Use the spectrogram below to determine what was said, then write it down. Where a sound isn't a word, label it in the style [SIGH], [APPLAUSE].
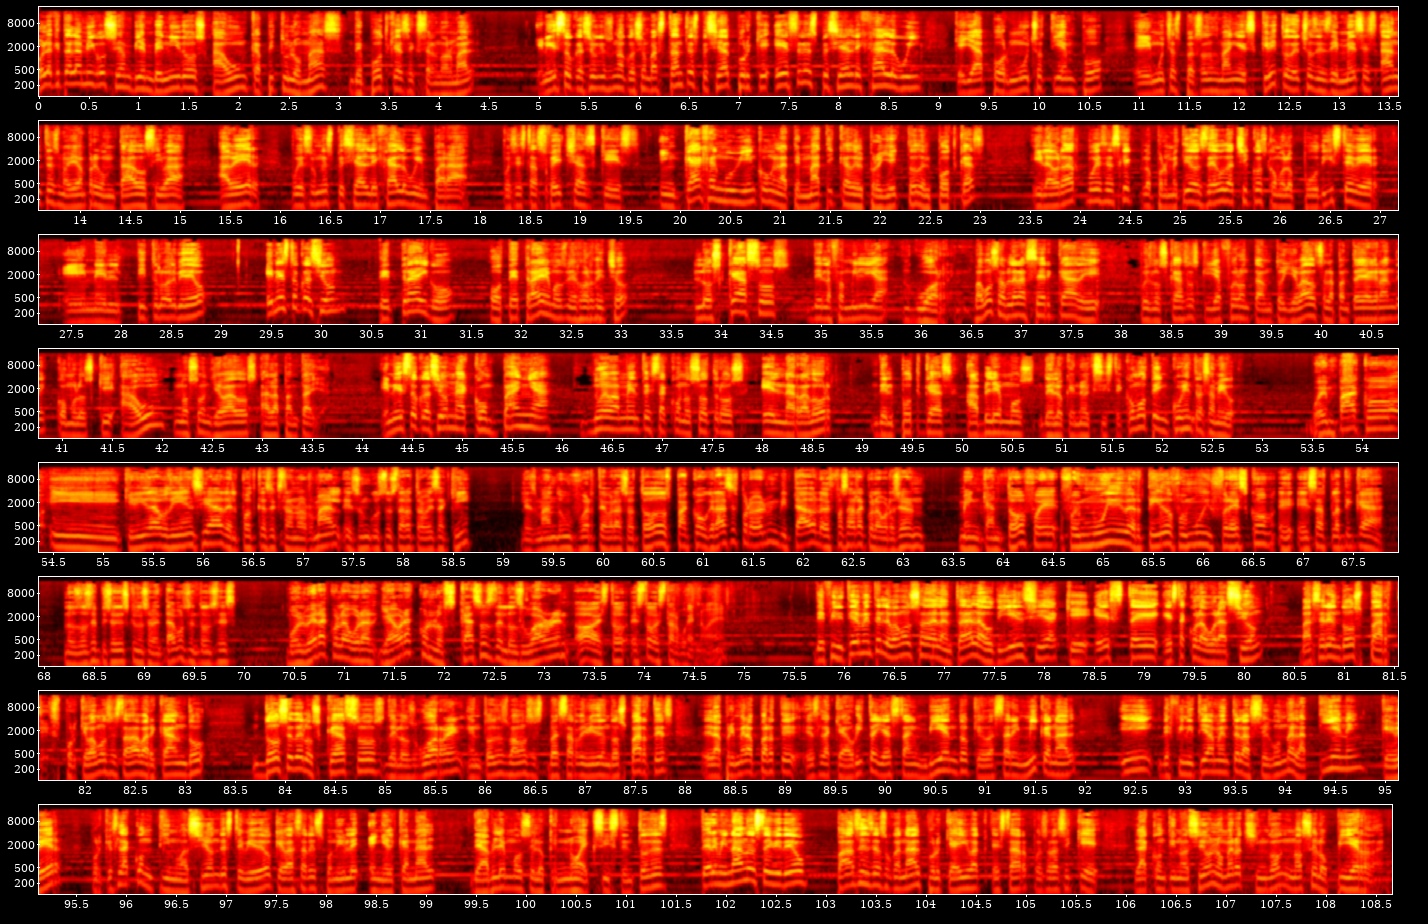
Hola, ¿qué tal amigos? Sean bienvenidos a un capítulo más de Podcast Extra Normal. En esta ocasión es una ocasión bastante especial porque es el especial de Halloween que ya por mucho tiempo eh, muchas personas me han escrito. De hecho, desde meses antes me habían preguntado si iba a haber pues un especial de Halloween para pues estas fechas que encajan muy bien con la temática del proyecto del podcast. Y la verdad pues es que lo prometido es deuda chicos, como lo pudiste ver en el título del video. En esta ocasión te traigo, o te traemos mejor dicho, los casos de la familia Warren. Vamos a hablar acerca de pues los casos que ya fueron tanto llevados a la pantalla grande como los que aún no son llevados a la pantalla. En esta ocasión me acompaña nuevamente está con nosotros el narrador del podcast Hablemos de lo que no existe. ¿Cómo te encuentras, amigo? Buen Paco y querida audiencia del podcast Extra Normal, es un gusto estar otra vez aquí. Les mando un fuerte abrazo a todos. Paco, gracias por haberme invitado. La vez pasada la colaboración me encantó, fue, fue muy divertido, fue muy fresco eh, esa plática, los dos episodios que nos aventamos. Entonces, volver a colaborar. Y ahora con los casos de los Warren, oh, esto, esto va a estar bueno, ¿eh? Definitivamente le vamos a adelantar a la audiencia que este, esta colaboración va a ser en dos partes, porque vamos a estar abarcando 12 de los casos de los Warren, entonces vamos va a estar dividido en dos partes. La primera parte es la que ahorita ya están viendo, que va a estar en mi canal, y definitivamente la segunda la tienen que ver, porque es la continuación de este video que va a estar disponible en el canal de Hablemos de lo que no existe. Entonces, terminando este video, pásense a su canal porque ahí va a estar, pues ahora sí que la continuación, lo mero chingón, no se lo pierdan.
